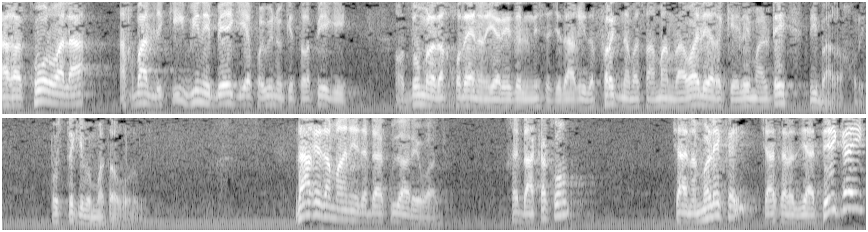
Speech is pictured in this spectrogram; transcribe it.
هغه کور والا اخبار لیکي ویني بیګي په وینو کې تړپېږي او دومره د خدای نه یریدل نشته چې داغي د فرج نه به سامان راوالي هغه کېلې مالټې دی باغ خوري پوستکی به مته غورځي داغه زمانه د ډاکو دا ریواج خه ډاکا کوم چا نه مړې کوي چا سره زیاتې کوي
